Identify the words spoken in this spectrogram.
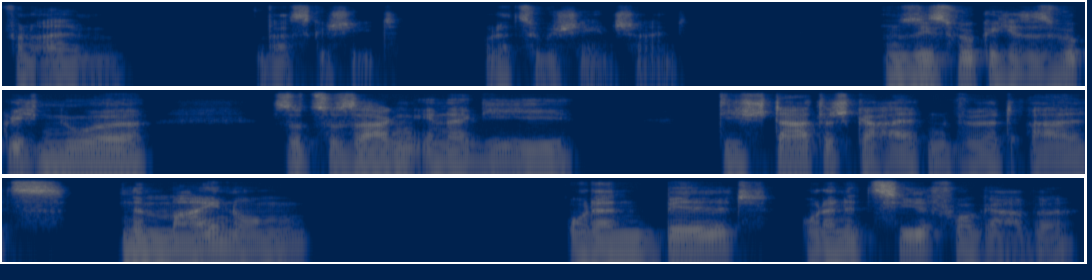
Von allem, was geschieht oder zu geschehen scheint. Und du siehst wirklich, es ist wirklich nur sozusagen Energie, die statisch gehalten wird als eine Meinung oder ein Bild oder eine Zielvorgabe,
